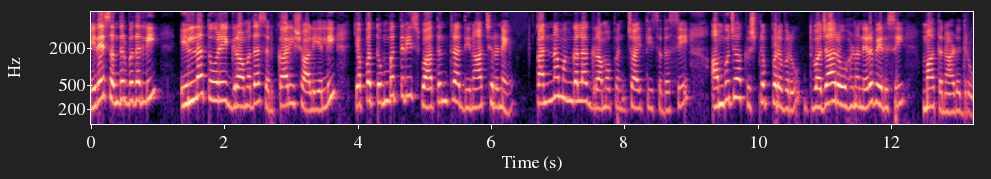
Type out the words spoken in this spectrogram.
ಇದೇ ಸಂದರ್ಭದಲ್ಲಿ ಇಲ್ಲತೋರೆ ಗ್ರಾಮದ ಸರ್ಕಾರಿ ಶಾಲೆಯಲ್ಲಿ ಎಪ್ಪತ್ತೊಂಬತ್ತನೇ ಸ್ವಾತಂತ್ರ್ಯ ದಿನಾಚರಣೆ ಕನ್ನಮಂಗಲ ಗ್ರಾಮ ಪಂಚಾಯಿತಿ ಸದಸ್ಯೆ ಅಂಬುಜಾ ಕೃಷ್ಣಪ್ಪರವರು ಧ್ವಜಾರೋಹಣ ನೆರವೇರಿಸಿ ಮಾತನಾಡಿದರು.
